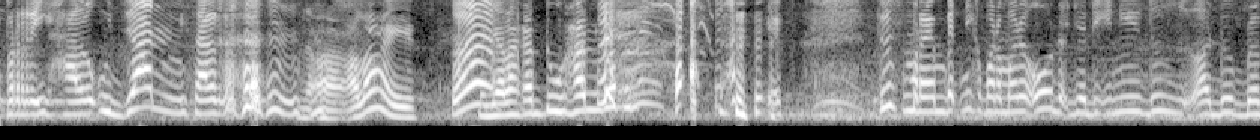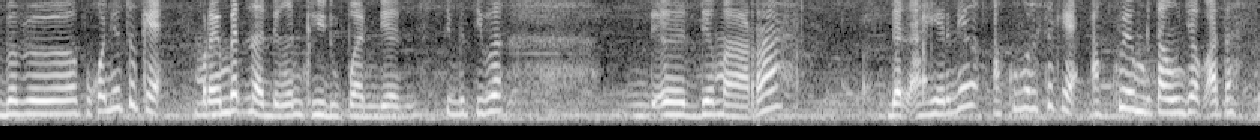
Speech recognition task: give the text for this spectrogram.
perihal hujan misalkan. Nah, alay. Hah? Menyalahkan Tuhan apa nih? terus merembet nih ke mana-mana oh udah jadi ini terus aduh bla bla bla pokoknya tuh kayak merembet lah dengan kehidupan dia. Terus tiba-tiba dia marah dan akhirnya aku ngerasa kayak aku yang bertanggung jawab atas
